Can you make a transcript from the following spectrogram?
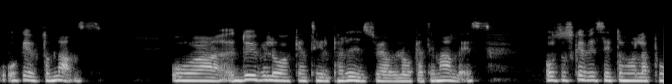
åka utomlands och du vill åka till Paris och jag vill åka till Mallis. Och så ska vi sitta och hålla på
